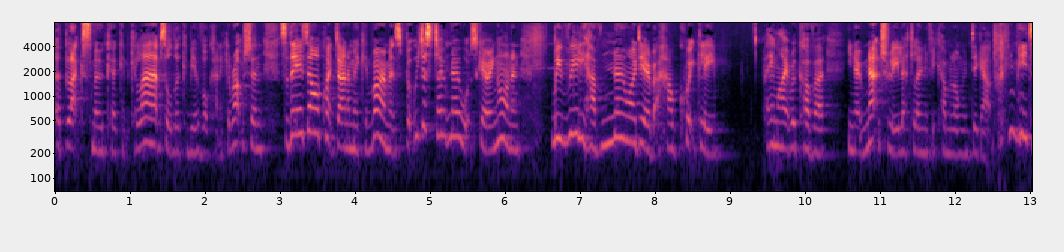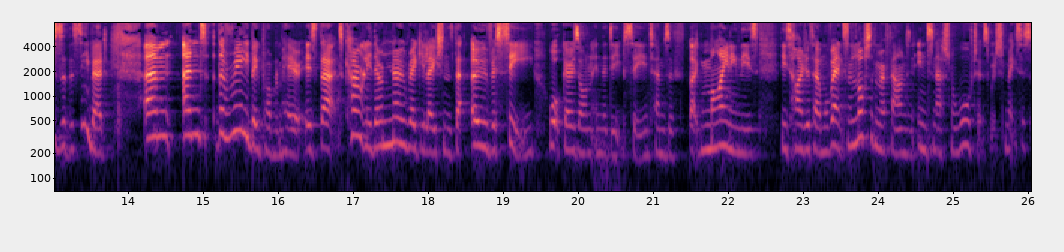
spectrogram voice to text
a black smoker can collapse, or there can be a volcanic eruption. So these are quite dynamic environments, but we just don't know what's going on, and we really have no idea about how quickly they might recover, you know, naturally, let alone if you come along and dig out 20 metres of the seabed. Um, and the really big problem here is that currently there are no regulations that oversee what goes on in the deep sea in terms of like mining these these hydrothermal vents, and a lot of them are found in international waters, which makes this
